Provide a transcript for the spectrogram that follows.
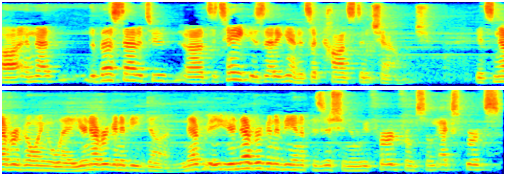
Uh, and that the best attitude uh, to take is that, again, it's a constant challenge. It's never going away. You're never going to be done. Never, you're never going to be in a position, and we've heard from some experts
